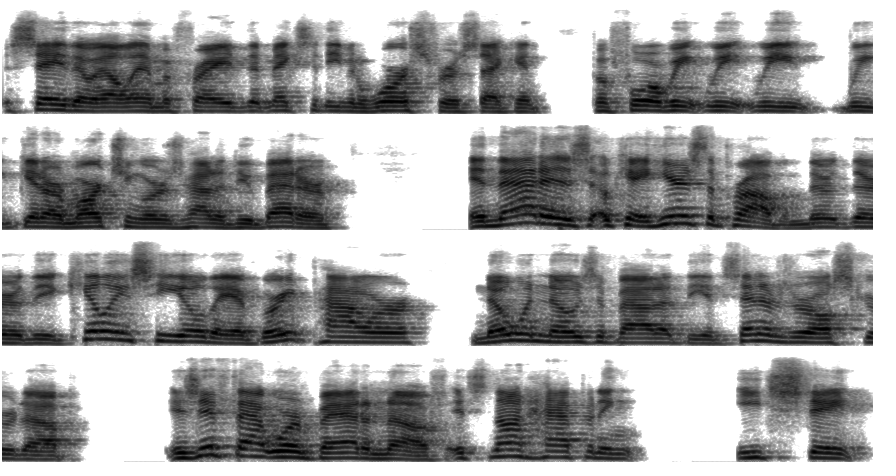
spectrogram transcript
to say though, Ellie, I'm afraid that makes it even worse for a second before we we we we get our marching orders how to do better. And that is okay, here's the problem. They're they're the Achilles heel, they have great power, no one knows about it, the incentives are all screwed up. As if that weren't bad enough, it's not happening each state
